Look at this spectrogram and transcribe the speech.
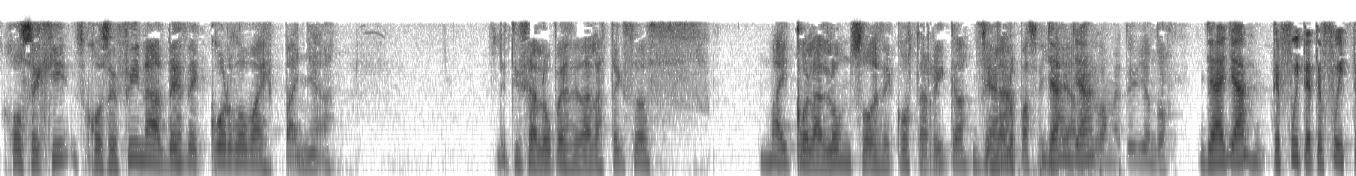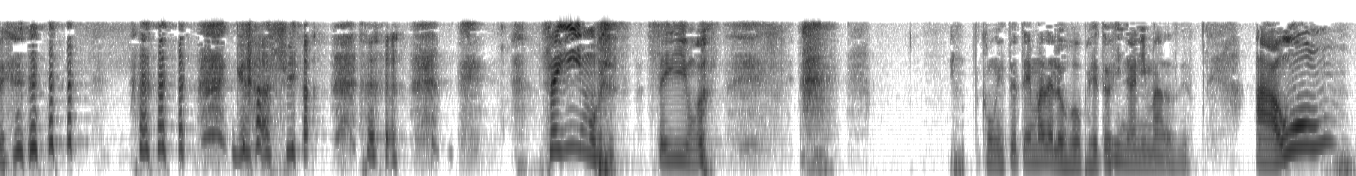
Josefina desde Córdoba, España, Leticia López de Dallas, Texas, Michael Alonso desde Costa Rica, ya, los pasé, ya, ya, ya, ya, te fuiste, te fuiste. Gracias. seguimos, seguimos. Con este tema de los objetos inanimados. Aún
